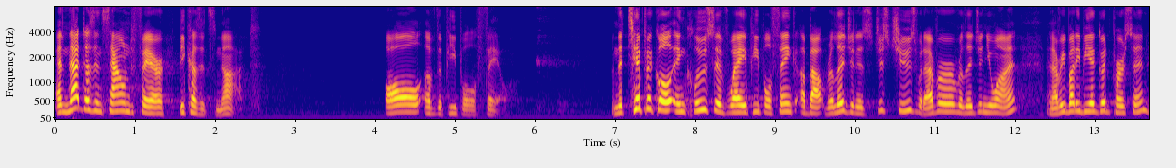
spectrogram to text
and that doesn't sound fair because it's not. All of the people fail. And the typical inclusive way people think about religion is just choose whatever religion you want, and everybody be a good person,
